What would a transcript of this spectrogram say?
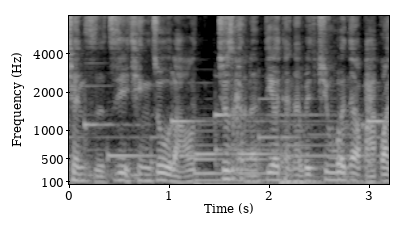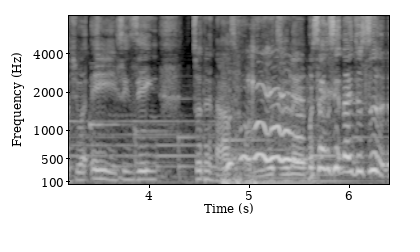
圈子自己庆祝，然后就是可能第二天他会去问要八卦，去问哎星星昨天拿了什么礼物之类。不像现在就是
